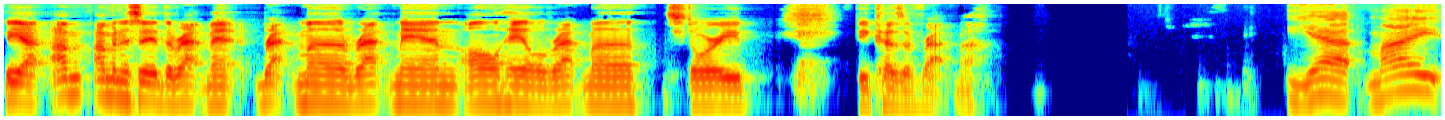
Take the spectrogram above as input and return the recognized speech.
But yeah, I'm I'm gonna say the Ratman Raatma Ratman All Hail Raatma story because of Raatma. Yeah, my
